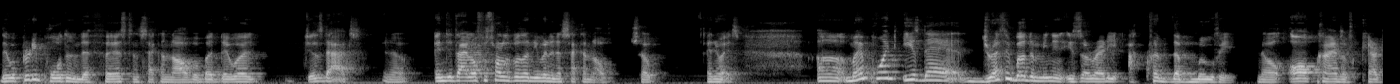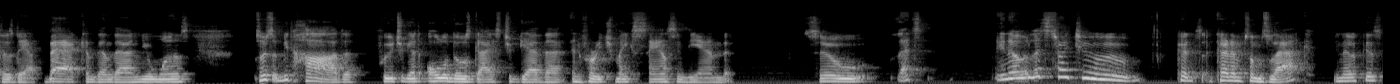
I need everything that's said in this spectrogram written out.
They were pretty important in the first and second novel, but they were just that, you know. And the Dilophosaurus wasn't even in the second novel. So, anyways, uh, my point is that Jurassic World Dominion is already a crimped up movie. You know, all kinds of characters they are back, and then there are new ones. So it's a bit hard for you to get all of those guys together and for it to make sense in the end. So let's, you know, let's try to cut, cut them some slack, you know, because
